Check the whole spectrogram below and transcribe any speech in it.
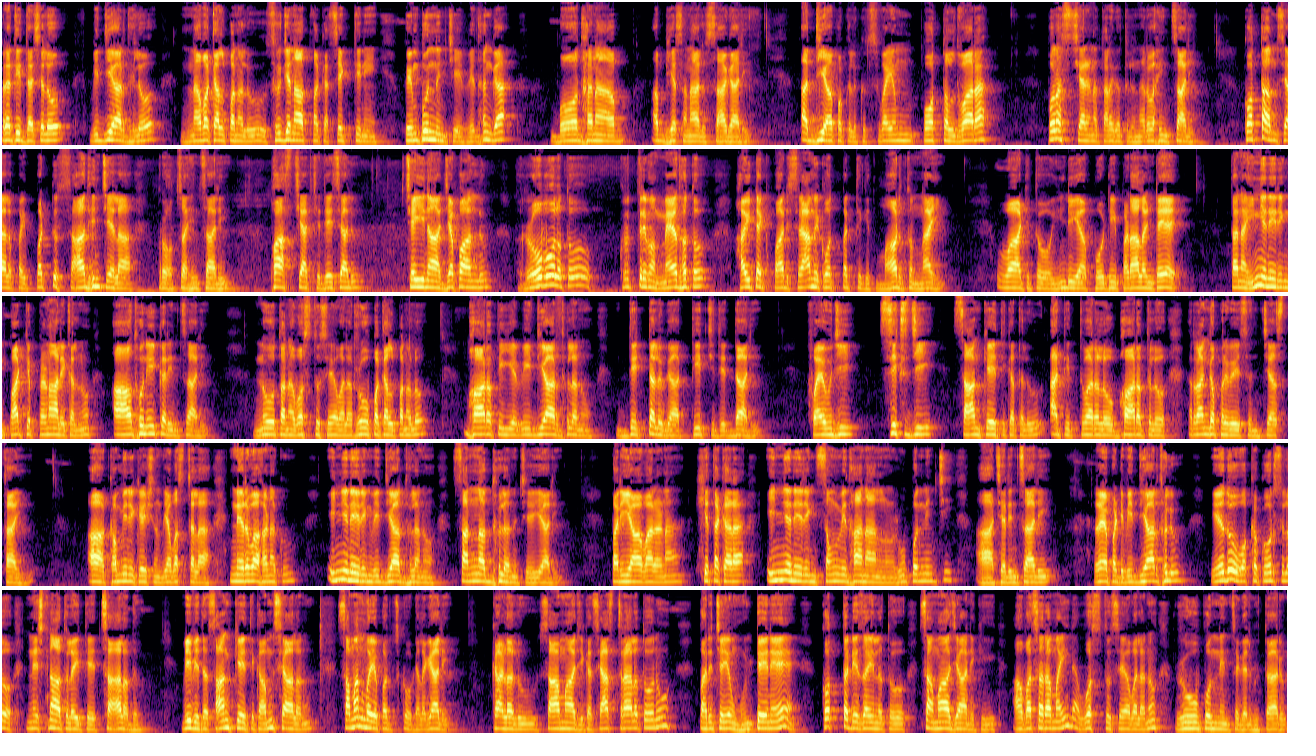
ప్రతి దశలో విద్యార్థిలో నవకల్పనలు సృజనాత్మక శక్తిని పెంపొందించే విధంగా బోధన అభ్యసనాలు సాగాలి. అధ్యాపకులకు స్వయం పోర్టల్ ద్వారా పునశ్చరణ తరగతులు నిర్వహించాలి. కొత్త అంశాలపై పట్టు సాధించేలా ప్రోత్సహించాలి. పాశ్చాత్య దేశాలు చైనా జపాన్లు రోబోలతో కృత్రిమ మేధతో హైటెక్ పారిశ్రామికోత్పత్తికి మారుతున్నాయి. వాటితో ఇండియా పోటీ పడాలంటే తన ఇంజనీరింగ్ పాఠ్య ప్రణాళికలను ఆధునీకరించాలి. నూతన వస్తు సేవల రూపకల్పనలో భారతీయ విద్యార్థులను దిట్టలుగా తీర్చిదిద్దాలి. ఫైవ్ జీ సిక్స్ జీ సాంకేతికతలు అతి త్వరలో భారత్లో రంగప్రవేశం చేస్తాయి. ఆ కమ్యూనికేషన్ వ్యవస్థల నిర్వహణకు ఇంజనీరింగ్ విద్యార్థులను సన్నద్ధులను చేయాలి. పర్యావరణ హితకర ఇంజనీరింగ్ సంవిధానాలను రూపొందించి ఆచరించాలి. రేపటి విద్యార్థులు ఏదో ఒక్క కోర్సులో నిష్ణాతులైతే చాలదు. వివిధ సాంకేతిక అంశాలను సమన్వయపరుచుకోగలగాలి. కళలు సామాజిక శాస్త్రాలతోనూ పరిచయం ఉంటేనే కొత్త డిజైన్లతో సమాజానికి అవసరమైన వస్తు సేవలను రూపొందించగలుగుతారు.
